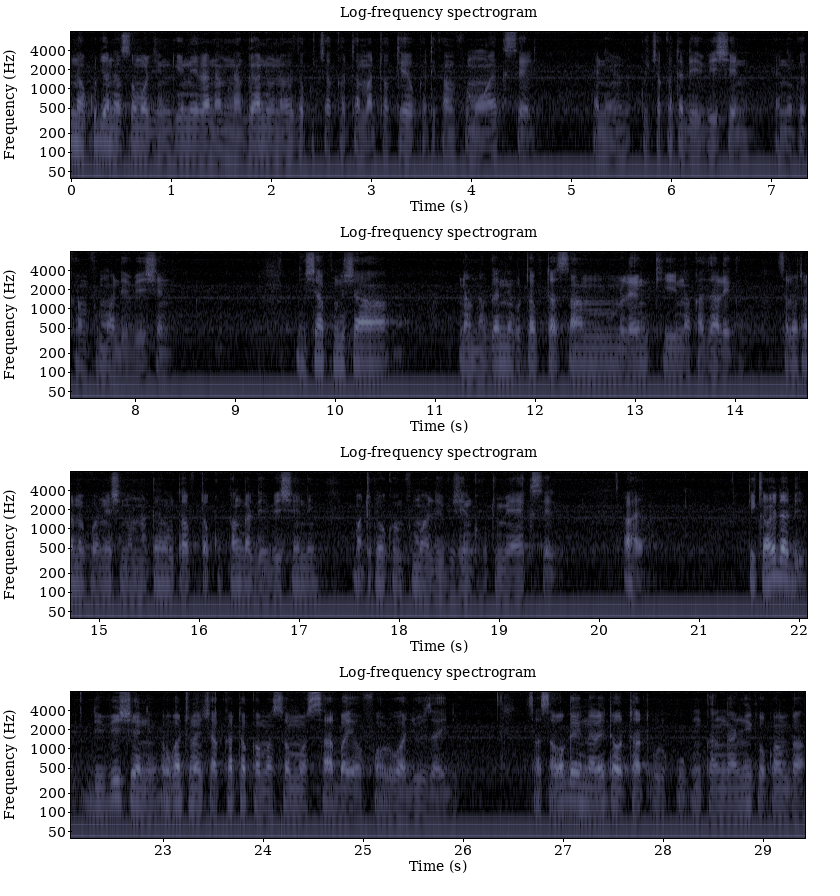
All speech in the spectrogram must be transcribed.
nakuja na somo jingine la namna gani unaweza kuchakata matokeo katika mfumo wa Excel, yani kuchakata division, yani kuweka mfumo wa division. Nishafundisha namna gani ya kutafuta sum, lenki na kadhalika. Sasa leo nikuonyesha namna gani kutafuta kupanga division, matokeo kwa mfumo wa division kwa kutumia Excel. Haya, kikawaida division huwa tunachakata kwa masomo saba ya ufaulu wa juu zaidi. Sasa waga inaleta mkanganyiko kwamba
